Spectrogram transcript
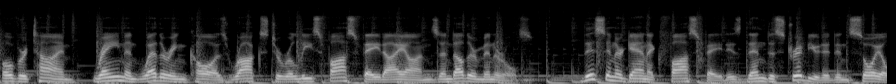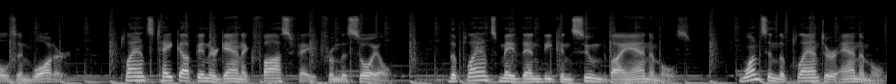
Over time, rain and weathering cause rocks to release phosphate ions and other minerals. This inorganic phosphate is then distributed in soils and water. Plants take up inorganic phosphate from the soil. The plants may then be consumed by animals. Once in the plant or animal,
